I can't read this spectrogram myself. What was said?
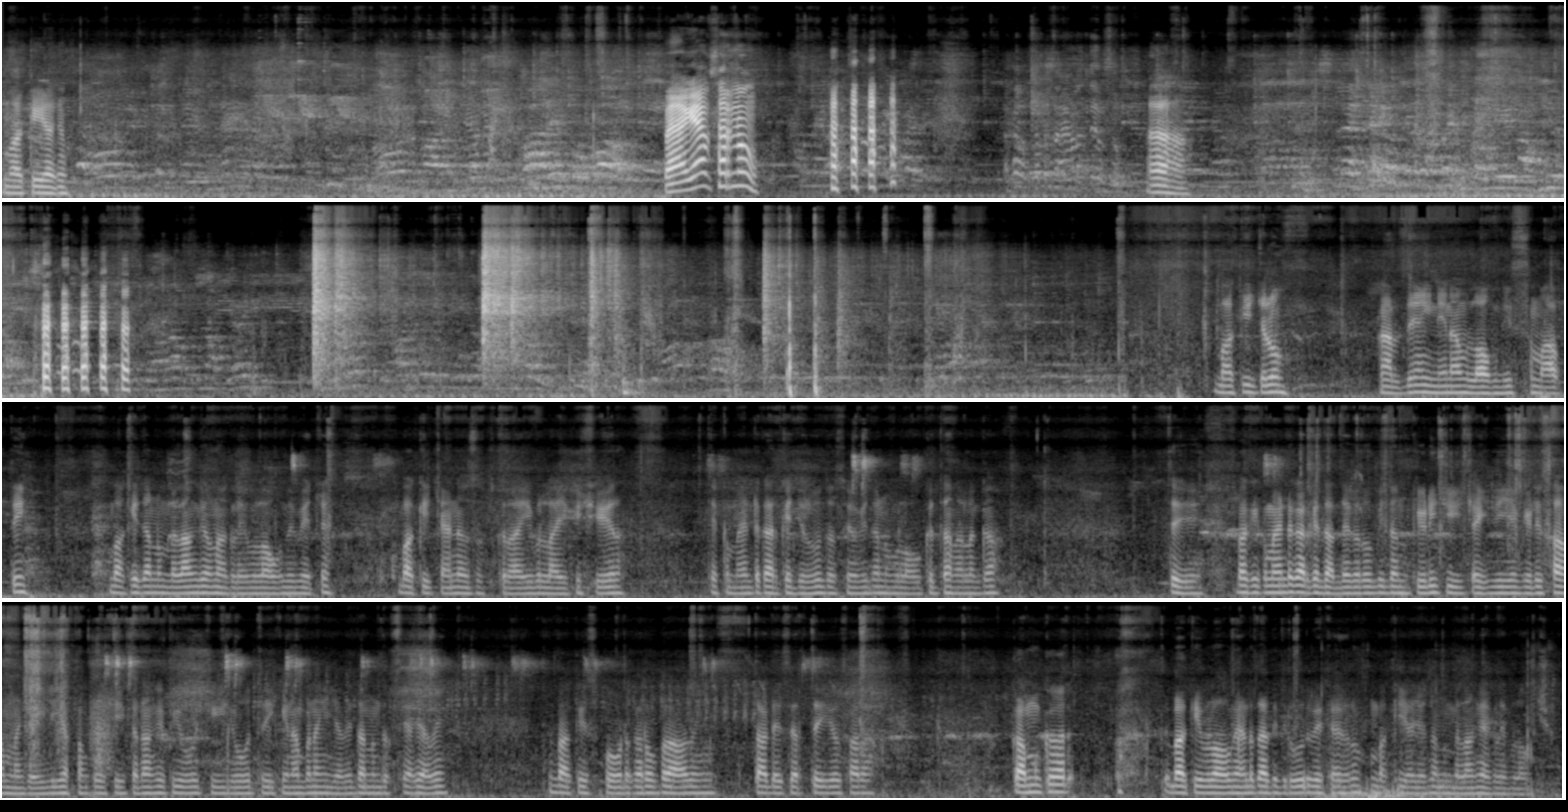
ਬਾਕੀ ਆ ਜਾਓ ਪੈ ਗਿਆ ਅਫਸਰ ਨੂੰ ਆਹਾ ਬਾਕੀ ਚਲੋ, ਕਰਦੇ ਆ ਇਨੇ ਨਾਲ ਵਲੌਗ ਦੀ ਸਮਾਪਤੀ। ਬਾਕੀ ਤੁਹਾਨੂੰ ਮਿਲਾਂਗੇ ਹੁਣ ਅਗਲੇ ਵਲੌਗ ਦੇ ਵਿੱਚ। ਬਾਕੀ ਚੈਨਲ ਸਬਸਕ੍ਰਾਈਬ ਲਾਈਕ ਸ਼ੇਅਰ ਤੇ ਕਮੈਂਟ ਕਰਕੇ ਜਰੂਰ ਦੱਸਿਓ ਵੀ ਤੁਹਾਨੂੰ ਵਲੌਗ ਕਿੱਦਾਂ ਦਾ ਲੱਗਾ। ਤੇ ਬਾਕੀ ਕਮੈਂਟ ਕਰਕੇ ਦੱਸਦੇ ਕਰੋ ਵੀ ਤੁਹਾਨੂੰ ਕਿਹੜੀ ਚੀਜ਼ ਚਾਹੀਦੀ ਹੈ, ਕਿਹੜੇ ਹਿਸਾਬ ਨਾਲ ਚਾਹੀਦੀ ਹੈ, ਆਪਾਂ ਕੋਸ਼ਿਸ਼ ਕਰਾਂਗੇ ਵੀ ਉਹ ਚੀਜ਼ ਉਹ ਤਰੀਕੇ ਨਾਲ ਬਣਾਈ ਜਾਵੇ, ਤੁਹਾਨੂੰ ਦੱਸਿਆ ਜਾਵੇ। ਬਾਕੀ ਸਪੋਰਟ ਕਰੋ ਭਰਾ ਤੁਸੀਂ, ਤੁਹਾਡੇ ਸਿਰ ਤੇ ਹੀ ਉਹ ਸਾਰਾ ਕੰਮ ਕਰ ਤੇ ਬਾਕੀ ਵਲੌਗ ਐਂਡ ਤੱਕ ਜਰੂਰ ਵੇਖਿਆ ਕਰੋ। ਬਾਕੀ ਆ ਜਾਓ, ਤੁਹਾਨੂੰ ਮਿਲਾਂਗੇ ਅਗਲੇ ਵਲੌਗ 'ਚ।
